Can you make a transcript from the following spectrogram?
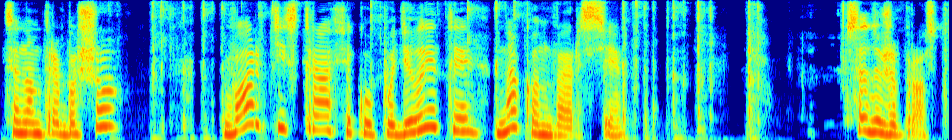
це нам треба що? Вартість трафіку поділити на конверсії. Все дуже просто.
